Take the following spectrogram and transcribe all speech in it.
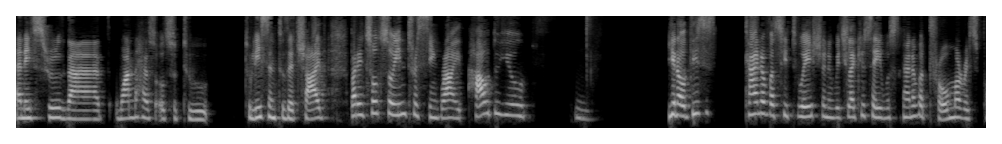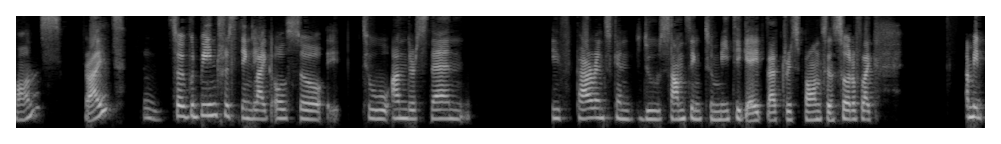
and it's true that one has also to to listen to the child. But it's also interesting, right? How do you hmm. you know this is kind of a situation in which, like you say, it was kind of a trauma response, right? Mm. So it would be interesting, like also to understand if parents can do something to mitigate that response and sort of like, I mean,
